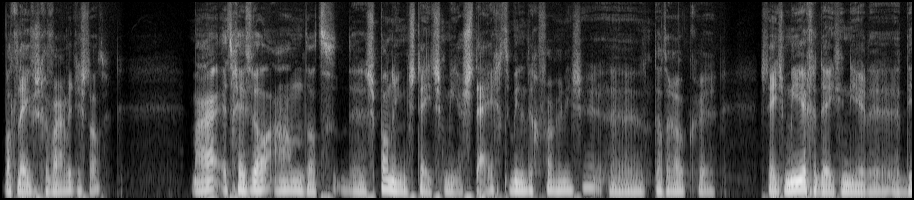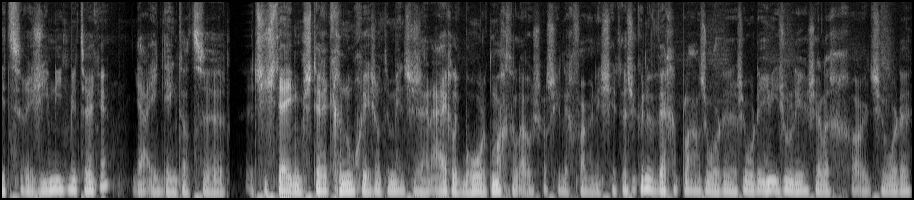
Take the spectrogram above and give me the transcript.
wat levensgevaarlijk is dat. Maar het geeft wel aan dat de spanning steeds meer stijgt binnen de gevangenissen. Eh, dat er ook steeds meer gedetineerden dit regime niet meer trekken. Ja, ik denk dat het systeem sterk genoeg is, want de mensen zijn eigenlijk behoorlijk machteloos als ze in de gevangenis zitten. Ze kunnen weggeplaatst worden, ze worden in isoleercellen gegooid, ze worden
